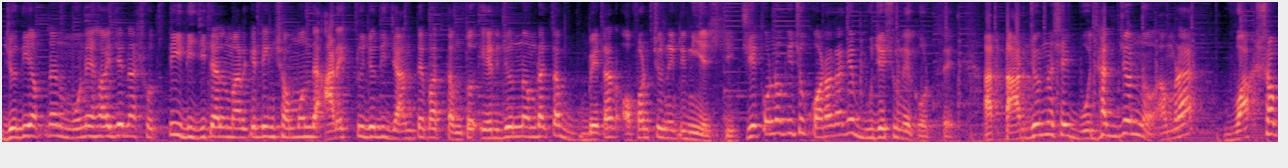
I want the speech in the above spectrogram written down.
যদি আপনার মনে হয় যে না, সত্যিই ডিজিটাল মার্কেটিং সম্বন্ধে আরেকটু যদি জানতে পারতাম, তো এর জন্য আমরা একটা বেটার অপরচুনিটি নিয়ে এসেছি। যে কোনো কিছু করার আগে বুঝে শুনে করতে। আর তার জন্য, সেই বোঝার জন্য আমরা ওয়ার্কশপ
